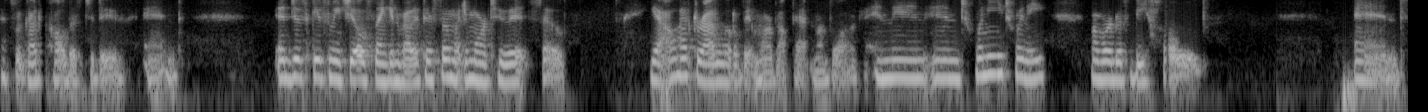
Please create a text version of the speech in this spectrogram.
that's what God called us to do. And it just gives me chills thinking about it. There's so much more to it. So, yeah, I'll have to write a little bit more about that in my blog. And then in 2020, my word was behold. And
